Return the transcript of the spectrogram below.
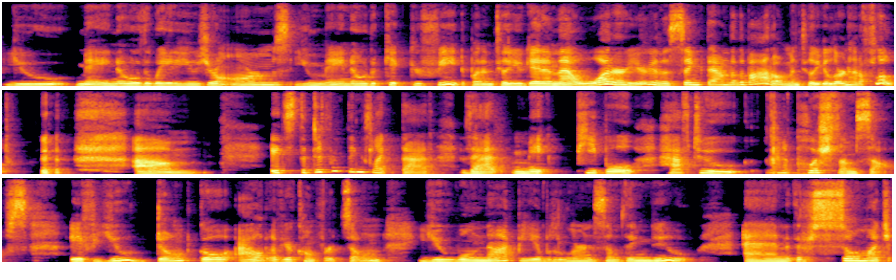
you may know the way to use your arms, you may know to kick your feet, but until you get in that water, you're going to sink down to the bottom until you learn how to float. um, it's the different things like that that make people have to kind of push themselves. If you don't go out of your comfort zone, you will not be able to learn something new. And there's so much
